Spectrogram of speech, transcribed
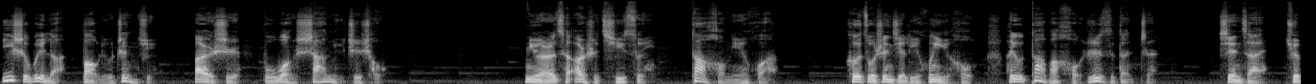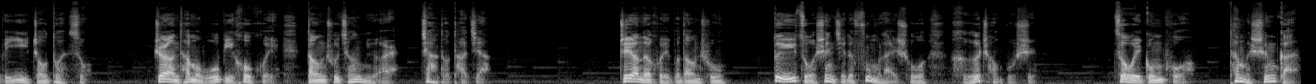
一是为了保留证据，二是不忘杀女之仇。女儿才二十七岁，大好年华，和左胜杰离婚以后还有大把好日子等着，现在却被一招断送，这让他们无比后悔当初将女儿嫁到他家。这样的悔不当初，对于左圣杰的父母来说何尝不是？作为公婆，他们深感。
